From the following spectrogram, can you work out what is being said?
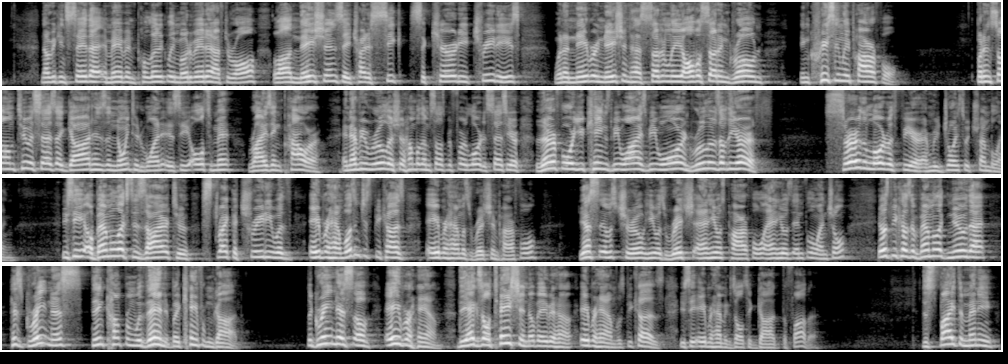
Now, we can say that it may have been politically motivated. After all, a lot of nations, they try to seek security treaties when a neighboring nation has suddenly, all of a sudden, grown increasingly powerful. But in Psalm 2, it says that God, his anointed one, is the ultimate rising power. And every ruler should humble themselves before the Lord. It says here, Therefore, you kings, be wise, be warned, rulers of the earth. Serve the Lord with fear and rejoice with trembling. You see, Abimelech's desire to strike a treaty with Abraham wasn't just because Abraham was rich and powerful. Yes, it was true. He was rich and he was powerful and he was influential. It was because Abimelech knew that his greatness didn't come from within, but it came from God. The greatness of Abraham, the exaltation of Abraham, Abraham was because, you see, Abraham exalted God the Father. Despite the many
